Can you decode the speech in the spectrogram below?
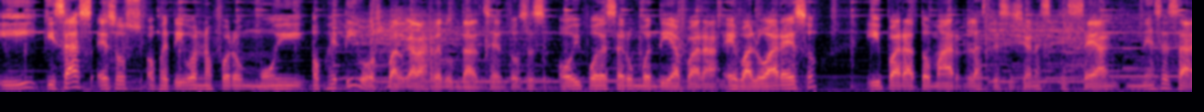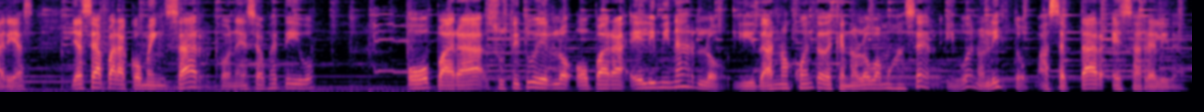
Y quizás esos objetivos no fueron muy objetivos, valga la redundancia. Entonces hoy puede ser un buen día para evaluar eso y para tomar las decisiones que sean necesarias, ya sea para comenzar con ese objetivo o para sustituirlo o para eliminarlo y darnos cuenta de que no lo vamos a hacer. Y bueno, listo, aceptar esa realidad.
